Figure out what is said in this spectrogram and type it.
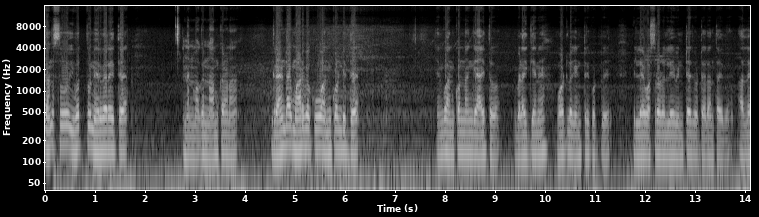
ಕನಸು ಇವತ್ತು ನೆರವೇರೈತೆ. ನನ್ನ ಮಗನ ನಾಮಕರಣ. ಗ್ರ್ಯಾಂಡಾಗಿ ಮಾಡಬೇಕು ಅಂದ್ಕೊಂಡಿದ್ದೆ ಹೆಂಗೋ ಅಂದ್ಕೊಂಡಂಗೆ ಆಯಿತು. ಬೆಳಗ್ಗೆನೆ ಹೋಟ್ಲಿಗೆ ಎಂಟ್ರಿ ಕೊಟ್ವಿ. ಇಲ್ಲೇ ಹೊಸ ರೋಡಲ್ಲಿ ವಿಂಟೇಜ್ ಹೋಟೆಲ್ ಅಂತ ಇದೆ. ಅಲ್ಲೇ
